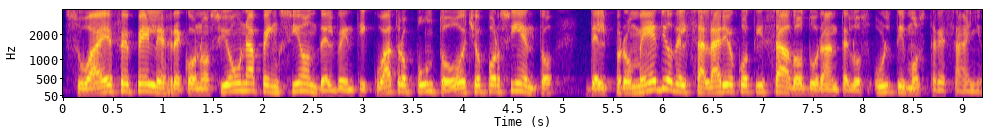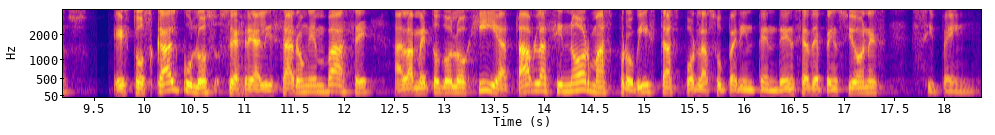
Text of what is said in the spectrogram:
su AFP le reconoció una pensión del 24.8% del promedio del salario cotizado durante los últimos tres años. Estos cálculos se realizaron en base a la metodología, tablas y normas provistas por la Superintendencia de Pensiones, CIPEN.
